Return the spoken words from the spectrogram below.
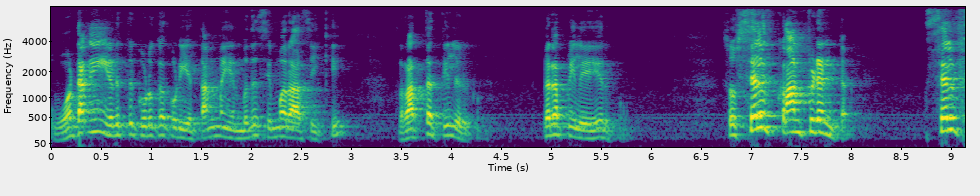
உடனே எடுத்து கொடுக்கக்கூடிய தன்மை என்பது சிம்ம ராசிக்கு ரத்தத்தில் இருக்கும். பிறப்பிலேயே இருக்கும். ஸோ செல்ஃப் கான்ஃபிடென்ட் செல்ஃப்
